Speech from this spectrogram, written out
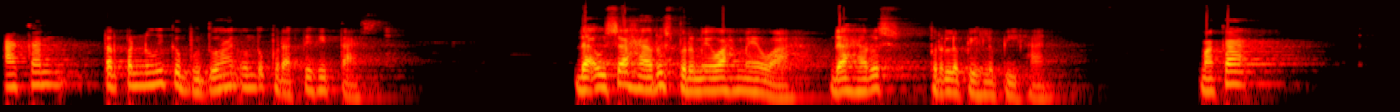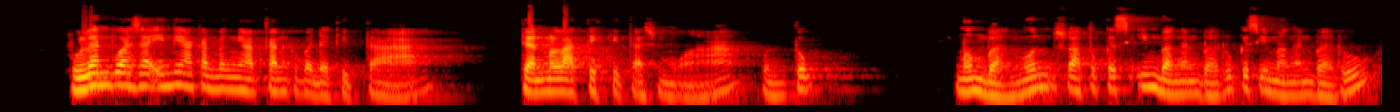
akan terpenuhi kebutuhan untuk beraktivitas. Tidak usah harus bermewah-mewah, tidak harus berlebih-lebihan. Maka bulan puasa ini akan mengingatkan kepada kita dan melatih kita semua untuk membangun suatu keseimbangan baru, keseimbangan baru,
